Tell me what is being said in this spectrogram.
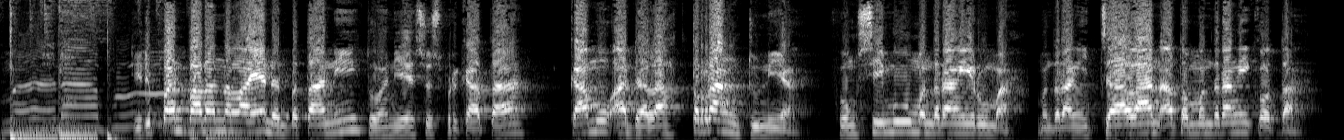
menabur. Di depan para nelayan dan petani, Tuhan Yesus berkata, "Kamu adalah terang dunia. Fungsimu menerangi rumah, menerangi jalan atau menerangi kota."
